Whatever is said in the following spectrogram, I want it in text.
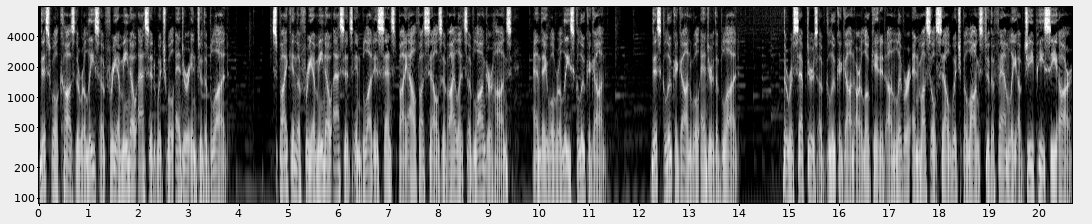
This will cause the release of free amino acid which will enter into the blood. Spike in the free amino acids in blood is sensed by alpha cells of islets of Langerhans, and they will release glucagon. This glucagon will enter the blood. The receptors of glucagon are located on liver and muscle cell which belongs to the family of GPCR.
